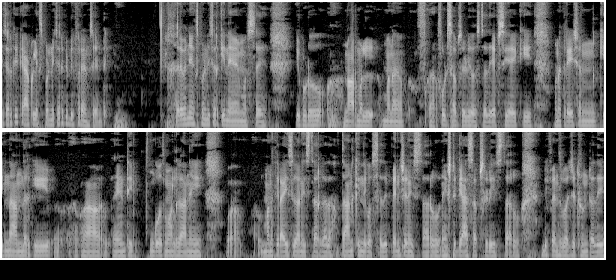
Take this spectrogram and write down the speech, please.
ఎక్స్పెండిచర్కి క్యాపిటల్ ఎక్స్పెండిచర్కి డిఫరెన్స్ ఏంటి? రెవెన్యూ ఎక్స్పెండిచర్ కింద ఏమేమి వస్తాయి? ఇప్పుడు నార్మల్ మన ఫుడ్ సబ్సిడీ వస్తుంది. ఎఫ్సిఐకి మన రేషన్ కింద అందరికీ ఏంటి గోధుమలు కానీ మనకి రైస్ కానీ ఇస్తారు కదా. దాని కిందకి వస్తుంది. పెన్షన్ ఇస్తారు. నెక్స్ట్ గ్యాస్ సబ్సిడీ ఇస్తారు. డిఫెన్స్ బడ్జెట్ ఉంటుంది.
